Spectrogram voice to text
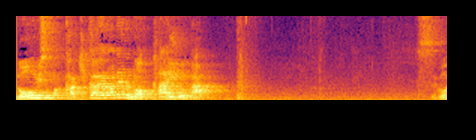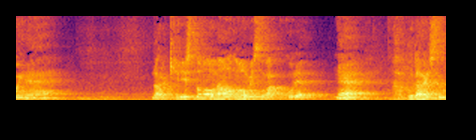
脳みそが書き換えられるの？回路が。すごいね。だからキリストの脳みそがここでね拡大する。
